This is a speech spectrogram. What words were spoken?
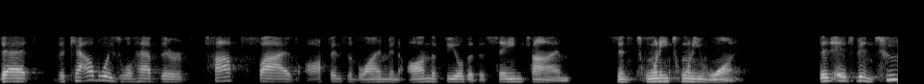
that the Cowboys will have their top five offensive linemen on the field at the same time since 2021. It's been two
